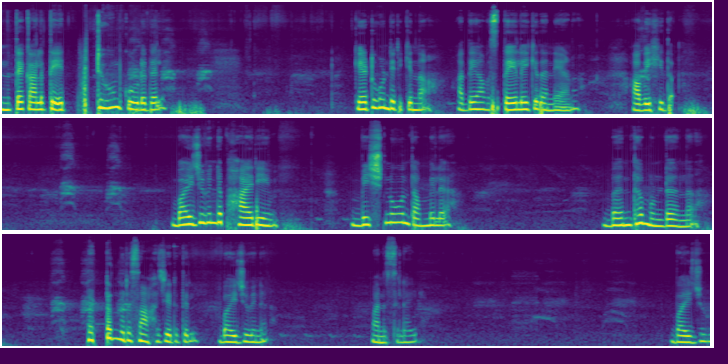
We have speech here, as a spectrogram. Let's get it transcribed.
ഇന്നത്തെ കാലത്ത് ഏറ്റവും കൂടുതൽ കേട്ടുകൊണ്ടിരിക്കുന്ന അതേ അവസ്ഥയിലേക്ക് തന്നെയാണ് അവിഹിതം. ബൈജുവിന്റെ ഭാര്യയും വിഷ്ണുവും തമ്മിൽ ബന്ധമുണ്ട് എന്ന് പെട്ടെന്നൊരു സാഹചര്യത്തിൽ ബൈജുവിന് മനസ്സിലായി. ബൈജു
